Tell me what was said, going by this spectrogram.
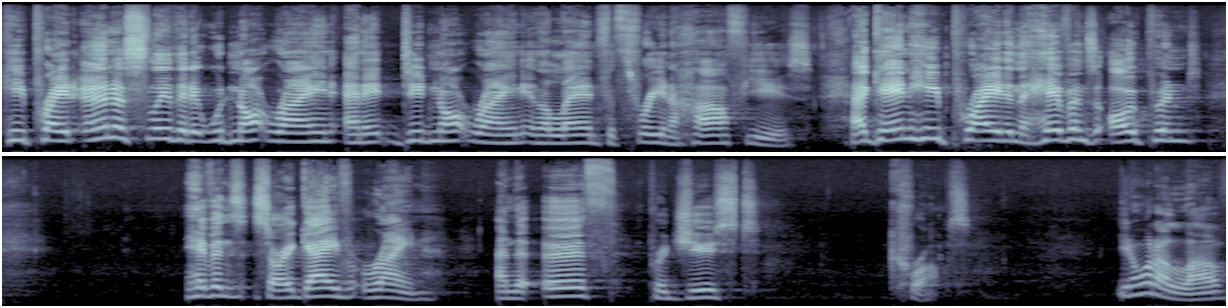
He prayed earnestly that it would not rain, and it did not rain in the land for three and a half years. Again, he prayed, and the heavens opened, heavens, sorry, gave rain, and the earth produced crops. You know what I love?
